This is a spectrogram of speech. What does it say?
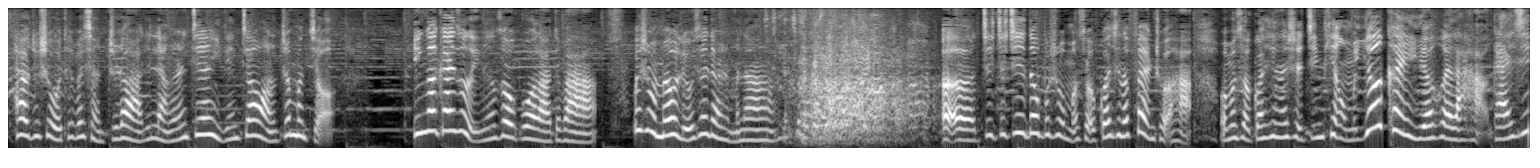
还有就是，我特别想知道啊，这两个人既然已经交往了这么久，应该该做的已经做过了，对吧？为什么没有留下点什么呢？呃呃，这这这都不是我们所关心的范畴哈。我们所关心的是，今天我们又可以约会了，好开心。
